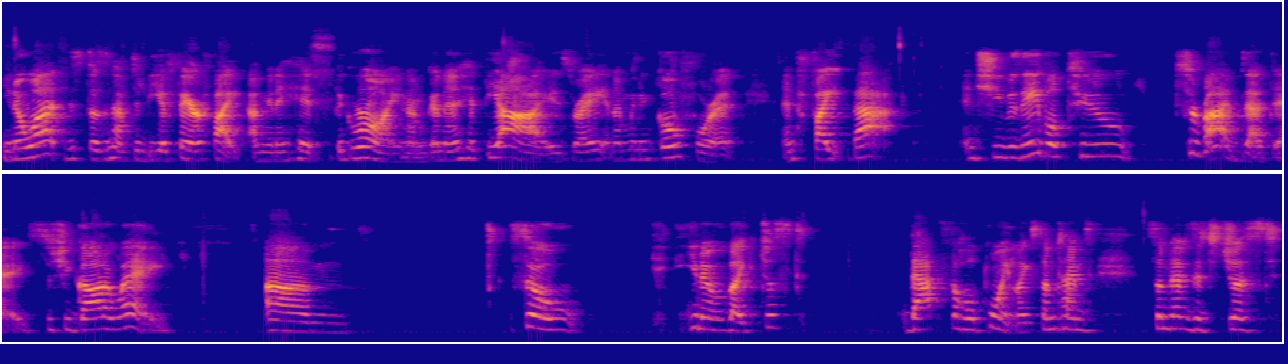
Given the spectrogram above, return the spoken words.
you know what? This doesn't have to be a fair fight. I'm going to hit the groin. I'm going to hit the eyes right? And i'm going to go for it and fight back. And she was able to survive that day. So she got away. Um, so you know like just that's the whole point like sometimes sometimes it's just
